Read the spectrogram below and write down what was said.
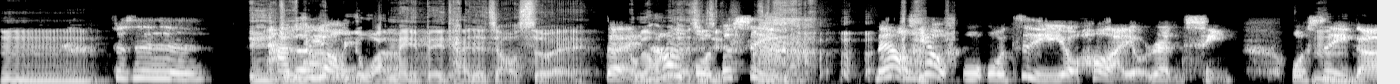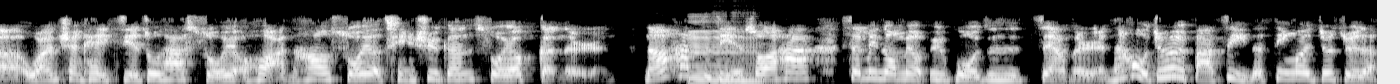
嗯嗯嗯，就是因为他就用一个完美备胎的角色，哎，对，然后我就是以 没有，因为我我自己也有后来有认清，我是嗯一个完全可以接住他所有话，然后所有情绪跟所有梗的人。然后他自己也嗯说，他生命中没有遇过就是这样的人。然后我就会把自己的定位就觉得，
